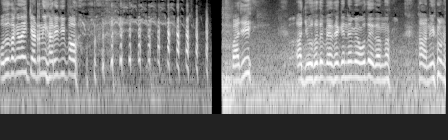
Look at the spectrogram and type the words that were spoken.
ਉਦੋਂ ਤਾਂ ਕਹਿੰਦਾ ਚਟਨੀ ਹਰੀ ਵੀ ਪਾਓ। ਭਾਜੀ ਆ ਜੂਸ ਦੇ ਪੈਸੇ ਕਿੰਨੇ ਮੈਂ ਉਹ ਦੇ ਦਿੰਦਾ। ਹਾਂ, ਨਹੀਂ ਹੁਣ।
